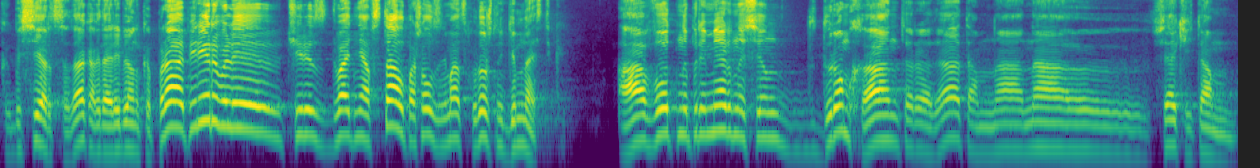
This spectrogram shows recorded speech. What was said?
как бы сердца, да, когда ребенка прооперировали, через два дня встал, пошел заниматься художественной гимнастикой. А вот, например, на синдром Хантера, да, там, на, на э, всякий там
